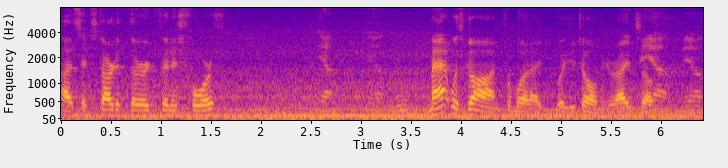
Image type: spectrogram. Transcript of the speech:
Uh, said started third, finished fourth. yeah, yeah, Matt was gone, from what I what you told me, right? So, yeah, yeah.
